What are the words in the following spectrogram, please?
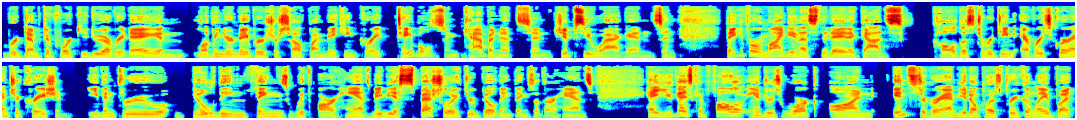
redemptive work you do every day and loving your neighbors yourself by making great tables and cabinets and gypsy wagons. And thank you for reminding us today that God's called us to redeem every square inch of creation, even through building things with our hands, maybe especially through building things with our hands. Hey, you guys can follow Andrew's work on Instagram. You don't post frequently, but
